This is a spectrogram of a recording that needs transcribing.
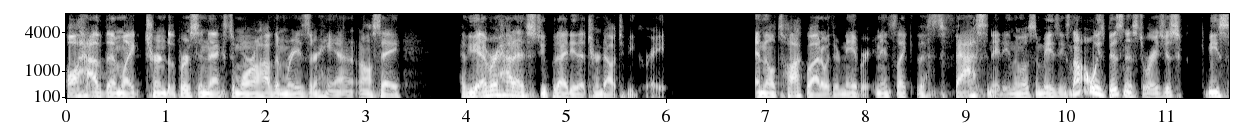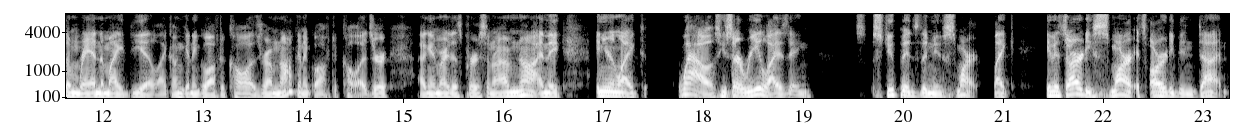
i'll have them like turn to the person next to me or i'll have them raise their hand and i'll say have you ever had a stupid idea that turned out to be great and they'll talk about it with their neighbor and it's like this fascinating the most amazing it's not always business stories just be some random idea like i'm going to go off to college or i'm not going to go off to college or i'm going to marry this person or i'm not and they and you're like wow, so you start realizing stupid's the new smart. Like if it's already smart, it's already been done.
